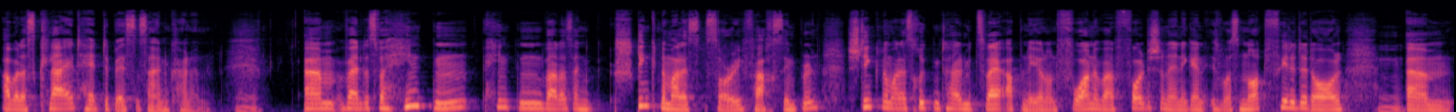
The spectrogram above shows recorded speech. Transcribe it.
Aber das Kleid hätte besser sein können. Ähm, weil das war hinten, hinten war das ein stinknormales, sorry, Fachsimpeln, stinknormales Rückenteil mit zwei Abnähern und vorne war voll der Shenanigan. It was not fitted at all. Ähm,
